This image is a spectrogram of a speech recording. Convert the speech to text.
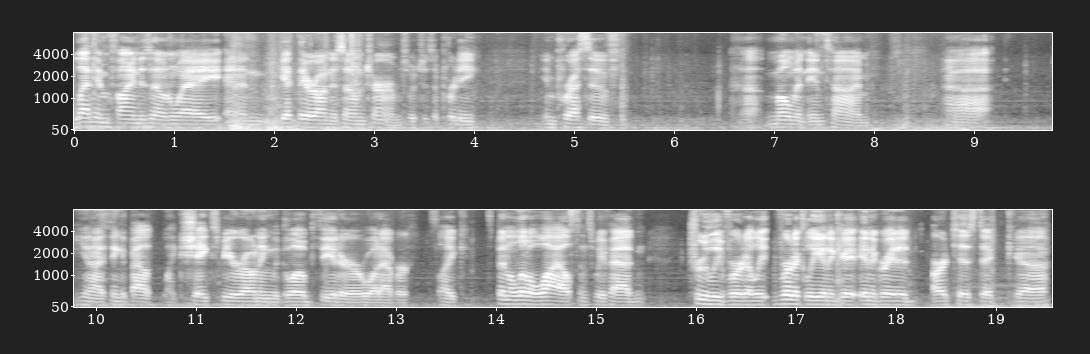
let him find his own way and get there on his own terms, which is a pretty impressive uh, moment in time. Uh, you know, I think about like Shakespeare owning the Globe Theater or whatever. It's like it's been a little while since we've had truly vertically vertically integra- integrated artistic uh,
